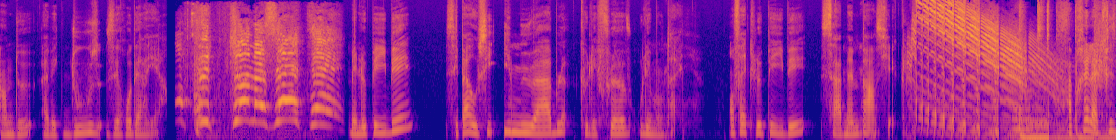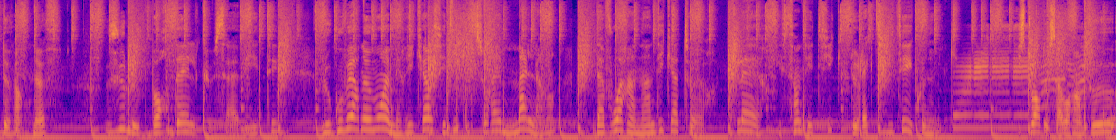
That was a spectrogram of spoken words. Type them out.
un 2 avec 12 zéros derrière. Oh putain, ma zette Mais le PIB, c'est pas aussi immuable que les fleuves ou les montagnes. En fait, le PIB, ça a même pas un siècle. Après la crise de 29, vu le bordel que ça avait été, le gouvernement américain s'est dit qu'il serait malin d'avoir un indicateur clair et synthétique de l'activité économique, histoire de savoir un peu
